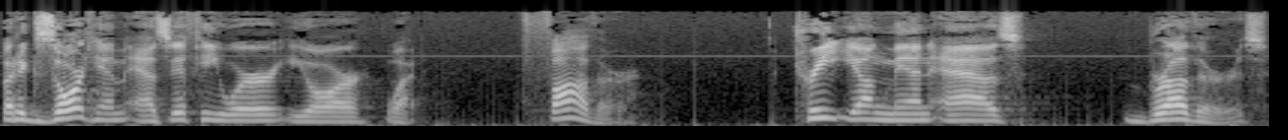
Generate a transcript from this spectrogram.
but exhort him as if he were your what? Father. Treat young men as brothers,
